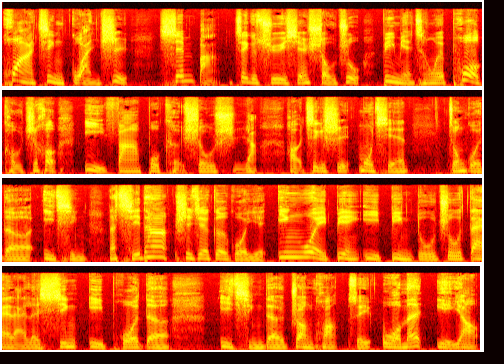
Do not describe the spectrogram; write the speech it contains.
跨境管制，先把这个区域先守住，避免成为破口之后一发不可收拾啊！好，这个是目前中国的疫情。那其他世界各国也因为变异病毒株带来了新一波的疫情的状况，所以我们也要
